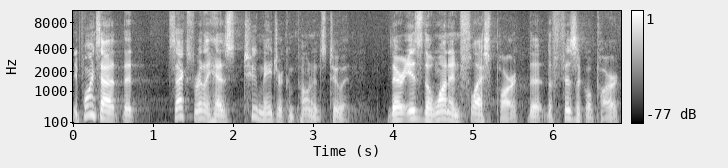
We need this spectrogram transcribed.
He points out that sex really has two major components to it. There is the one in flesh part, the, the physical part,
